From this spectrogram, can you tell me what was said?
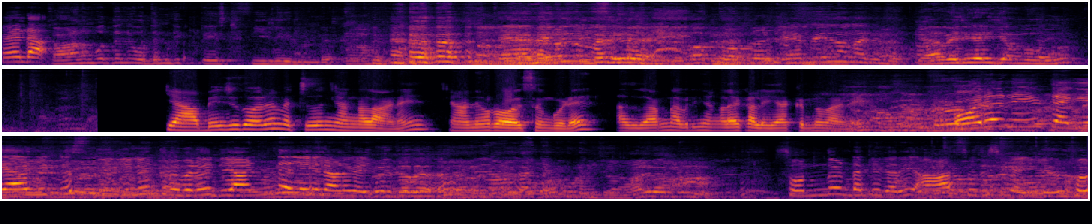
വേണ്ട. കാണുമ്പോ തന്നെ ഒതന്റിക് ടേസ്റ്റ് ഫീൽ ചെയ്യുന്നുണ്ട് ക്യാബേജ് കഴിക്കാൻ പോകുന്നു. ക്യാബേജ് തോരൻ വെച്ചത് ഞങ്ങളാണ്. ഞാനും റോയ്സും കൂടെ. അത് കാരണം അവർ ഞങ്ങളെ കളിയാക്കുന്നതാണ്. ഒരലയും തികയാഞ്ഞിട്ട് സ്നിഗിലും കൃപനും രണ്ടിലയിലാണ് കഴിക്കുന്നത്. സ്വന്തം ഉണ്ടാക്കിയ കറി ആസ്വദിച്ച് കഴിക്കുന്നു.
